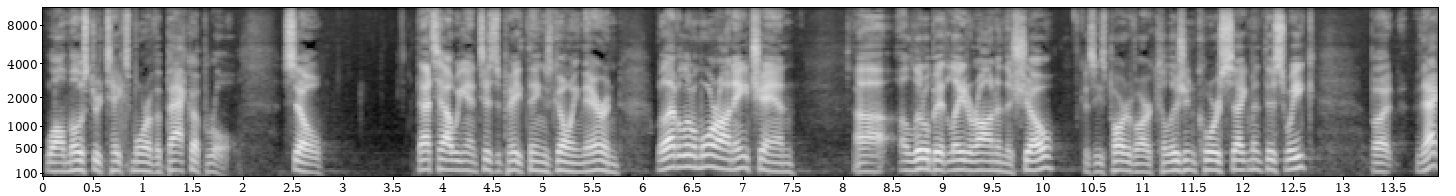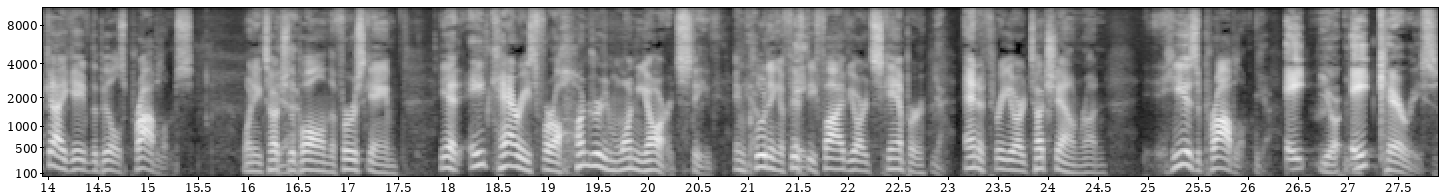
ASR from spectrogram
while Mostert takes more of a backup role. So that's how we anticipate things going there. And we'll have a little more on Achane uh, a little bit later on in the show because he's part of our collision course segment this week. But that guy gave the Bills problems when he touched the ball in the first game. He had eight carries for 101 yards, Steve, including a 55 yard scamper and a three yard touchdown run. He is a problem. Yeah. Eight your eight carries.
